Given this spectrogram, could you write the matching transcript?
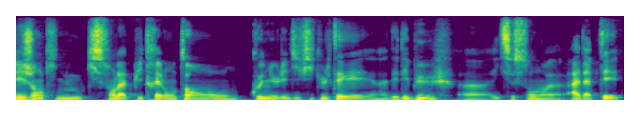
les gens qui, nous, qui sont là depuis très longtemps ont connu les difficultés euh, des débuts, euh, ils se sont euh, adaptés.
